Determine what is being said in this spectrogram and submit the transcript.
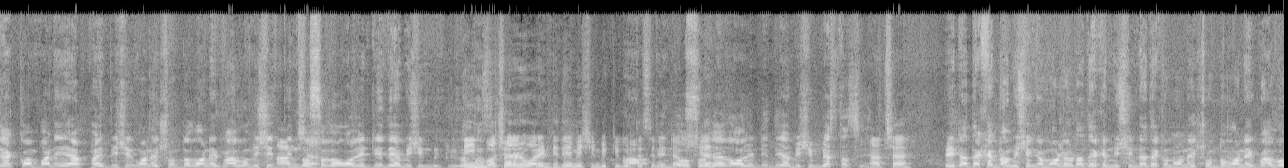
Jack company F five machine অনেক সুন্দর অনেক ভালো মেশিন তিন আচ্ছা। বছরের ওয়ারেন্টি দিয়ে মেশিন বিক্রি তিন বছরের ওয়ারেন্টি দিয়ে মেশিন বিক্রি করতেছেন হ্যাঁ, এটা ওকে ওয়ারেন্টি দিয়ে মেশিন ব্যস্ত আছে। আচ্ছা। এটা দেখেন না মেশিনের মডেলটা দেখেন মেশিনটা দেখুন অনেক সুন্দর অনেক ভালো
